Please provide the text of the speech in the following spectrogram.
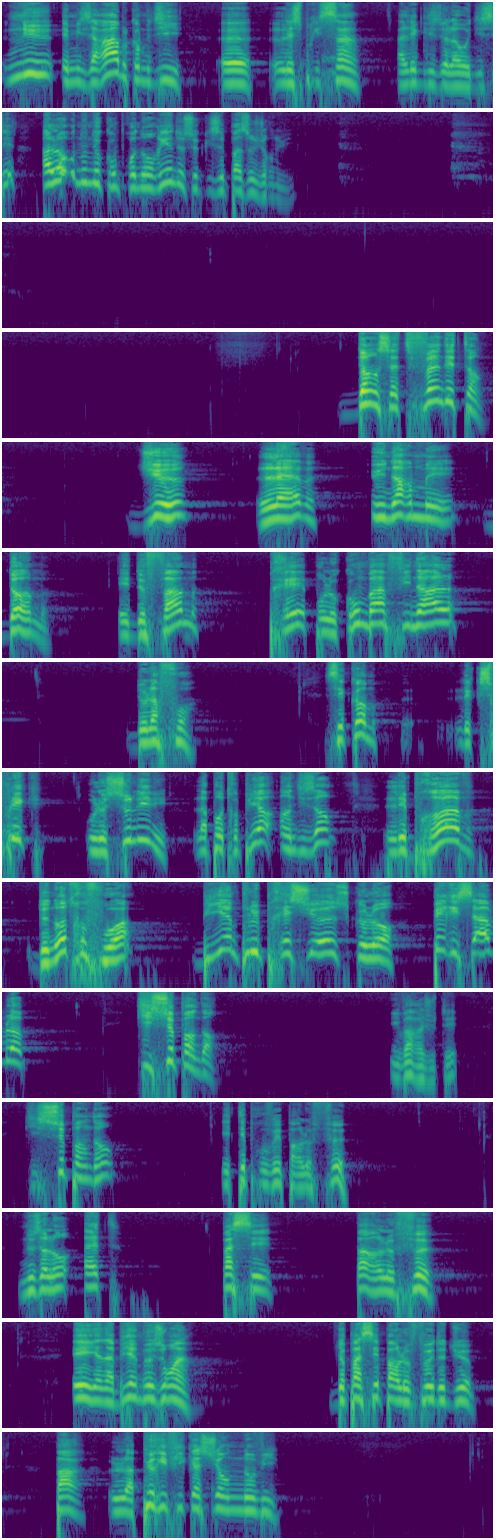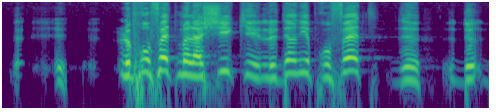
nus et misérables, comme dit euh, l'Esprit Saint à l'église de la Odyssée, alors nous ne comprenons rien de ce qui se passe aujourd'hui. Dans cette fin des temps, Dieu lève une armée d'hommes et de femmes prêts pour le combat final de la foi. C'est comme l'explique ou le souligne l'apôtre Pierre en disant l'épreuve de notre foi, bien plus précieuse que l'or périssable, qui cependant, il va rajouter, qui cependant est éprouvé par le feu. Nous allons être passés par le feu. Et il y en a bien besoin de passer par le feu de Dieu, par la purification de nos vies. Le prophète Malachi, qui est le dernier prophète de,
